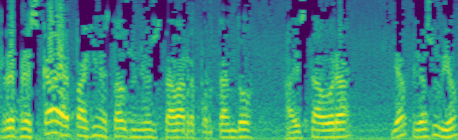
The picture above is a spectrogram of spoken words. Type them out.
refrescada de página, Estados Unidos estaba reportando a esta hora, ya, ya subió,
